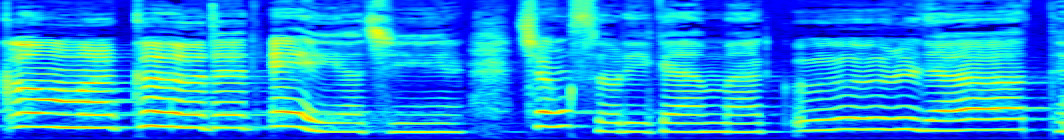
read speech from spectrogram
꿈을 꾸듯 헤어질 종소리가 막 울려대.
